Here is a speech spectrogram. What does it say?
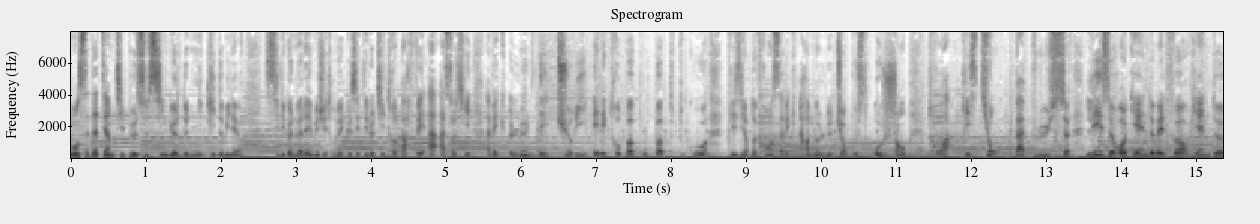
commence à dater un petit peu ce single de Nicky de Miller, Silicon Valley, mais j'ai trouvé que c'était le titre parfait à associer avec l'une des tueries électropop ou pop tout court. Plaisir de France avec Arnold de Turboost au chant. Trois questions, pas plus. Les Européennes de Belfort viennent de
